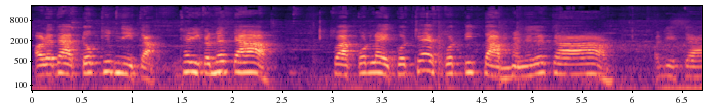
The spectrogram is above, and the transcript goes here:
เอาละจ้าจบคลิปนี้กะแค่นี้กันเด้อจ้าฝากกดไลค์กดแชร์กดติดตามให้นะเด้อจ้าสวัสดีจ้า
